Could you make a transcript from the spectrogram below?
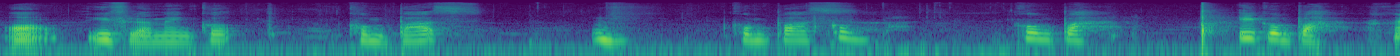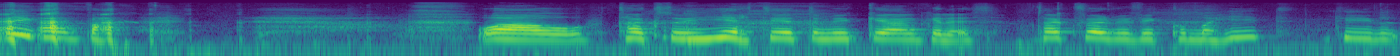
och i flamenco, kompass. Mm. Kompass. Kompa. I kompa. I kompa. Wow, tack så jättemycket Angeles. Tack för att vi fick komma hit till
